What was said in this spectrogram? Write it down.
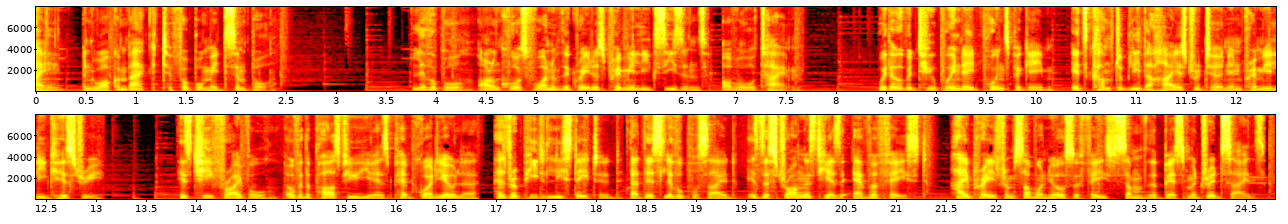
Hi, and welcome back to Football Made Simple. Liverpool are on course for one of the greatest Premier League seasons of all time. With over 2.8 points per game, it's comfortably the highest return in Premier League history. His chief rival over the past few years, Pep Guardiola, has repeatedly stated that this Liverpool side is the strongest he has ever faced. High praise from someone who also faced some of the best Madrid sides.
